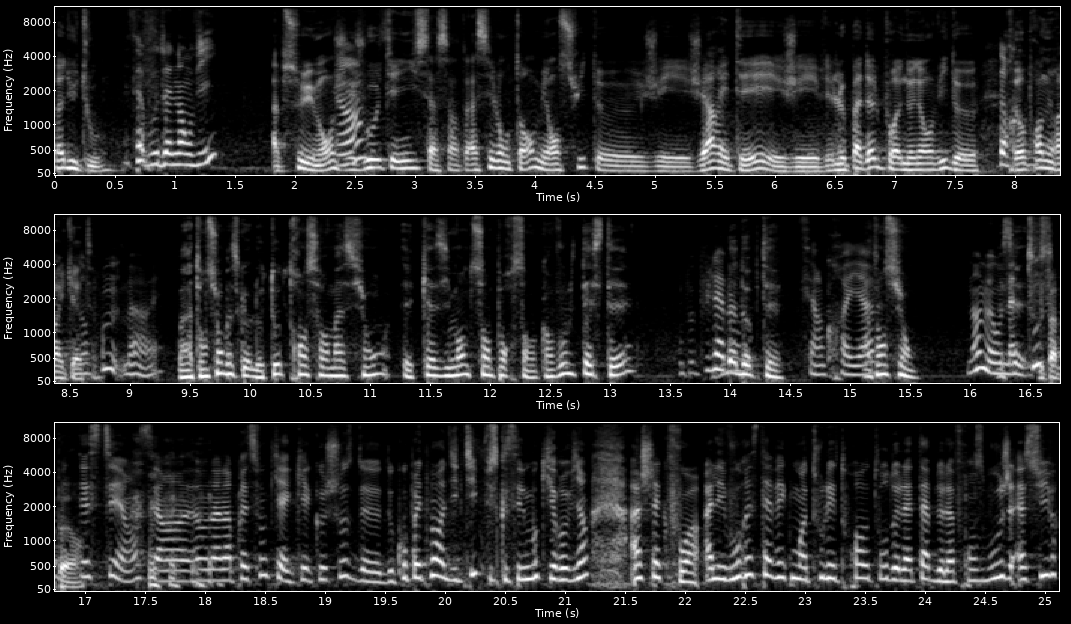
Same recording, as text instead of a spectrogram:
Pas du tout. Ça vous donne envie? Absolument. J'ai Non joué au tennis assez, longtemps, mais ensuite euh, j'ai j'ai arrêté et j'ai le paddle pourrait me donner envie de, de reprendre une raquette. Bah ouais. Bah, attention parce que le taux de transformation est quasiment de 100%. Quand vous le testez, On peut plus l'adoptez. C'est incroyable. Attention. Non, mais on a tous tester. hein. Un- on a l'impression qu'il y a quelque chose de, de complètement addictif, puisque c'est le mot qui revient à chaque fois. Allez, vous restez avec moi tous les trois autour de la table de la France Bouge. À suivre,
